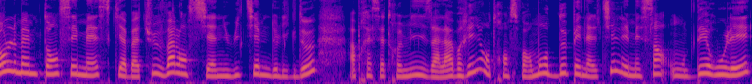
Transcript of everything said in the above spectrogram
Dans le même temps, c'est Metz qui a battu Valenciennes, 8 de Ligue 2. Après s'être mise à l'abri en transformant deux pénalties, les Messins ont déroulé.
